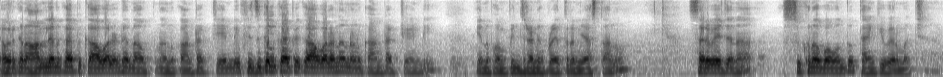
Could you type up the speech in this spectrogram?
ఎవరికైనా ఆన్లైన్ కాపీ కావాలంటే నాకు నన్ను కాంటాక్ట్ చేయండి. ఫిజికల్ కాపీ కావాలన్నా నన్ను కాంటాక్ట్ చేయండి. నేను పంపించడానికి ప్రయత్నం చేస్తాను. సర్వేజన సుఖనోభవంతు థ్యాంక్ యూ వెరీ మచ్.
